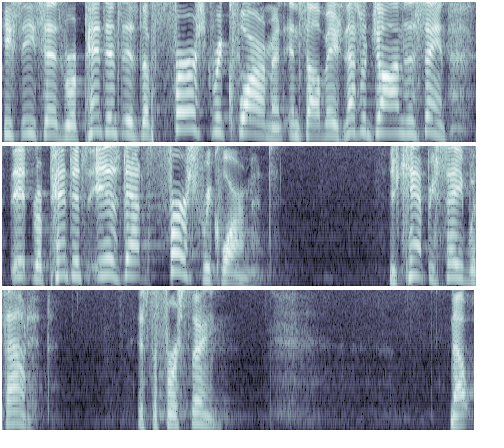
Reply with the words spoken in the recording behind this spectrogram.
he, says, repentance is the first requirement in salvation. That's what John is saying. It, repentance is that first requirement. You can't be saved without it. It's the first thing. Now,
